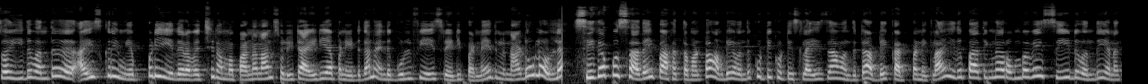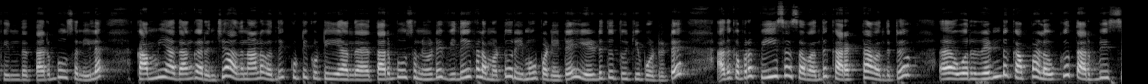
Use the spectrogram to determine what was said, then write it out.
ஸோ இது வந்து ஐஸ்கிரீம் எப்படி இதில் வச்சு நம்ம பண்ணலாம்னு சொல்லிட்டு ஐடியா பண்ணிட்டு தான் நான் இந்த குல்ஃபி ஐஸ் ரெடி பண்ணேன். இதில் நடுவில் உள்ள சிகப்பு சதை பாகத்தை மட்டும் அப்படியே வந்து குட்டி குட்டி ஸ்லைஸாக வந்துட்டு அப்படியே கட் பண்ணிக்கலாம். இது பார்த்திங்கன்னா ரொம்பவே சீடு வந்து எனக்கு இந்த தர்பூசணியில் கம்மியாக தாங்க இருந்துச்சு. அதனால் வந்து குட்டி குட்டி அந்த தர்பூசணியோட விதைகளை மட்டும் ரிமூவ் பண்ணிவிட்டு எடுத்து தூக்கி போட்டுட்டு அதுக்கப்புறம் பீசஸை வந்து கரெக்டாக வந்துட்டு ஒரு ரெண்டு கப் அளவுக்கு தர்பீஸ்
